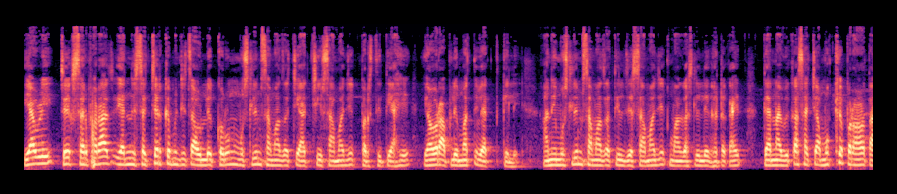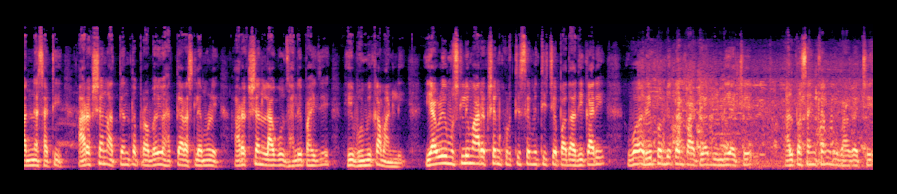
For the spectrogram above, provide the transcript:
यावेळी शेख सरफराज यांनी सच्चर कमिटीचा उल्लेख करून मुस्लिम समाजाची आजची सामाजिक परिस्थिती आहे यावर आपले मत व्यक्त केले. आणि मुस्लिम समाजातील जे सामाजिक मागासलेले घटक आहेत त्यांना विकासाच्या मुख्य प्रवाहात आणण्यासाठी आरक्षण अत्यंत प्रभावी हत्यार असल्यामुळे आरक्षण लागू झाले पाहिजे ही भूमिका मांडली. यावेळी मुस्लिम आरक्षण कृती समितीचे पदाधिकारी व रिपब्लिकन पार्टी ऑफ इंडियाचे अल्पसंख्याक विभागाचे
